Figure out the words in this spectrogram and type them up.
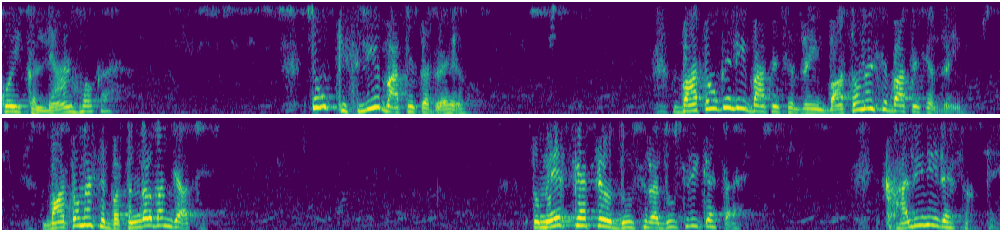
कोई कल्याण होगा, तुम किस लिए बातें कर रहे हो? बातों के लिए बातें चल रही, बातों में से बातें चल रही। बातों में से बतंगड़ बन जाते। तुम एक कहते हो, दूसरा दूसरी कहता है। खाली नहीं रह सकते।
